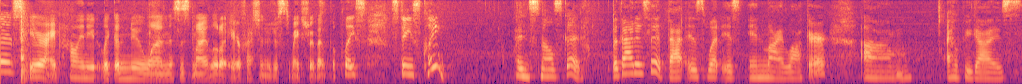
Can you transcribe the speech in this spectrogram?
this here. I probably need like a new one. This is my little air freshener just to make sure that the place stays clean and smells good. But that is it. That is what is in my locker. Um, I hope you guys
